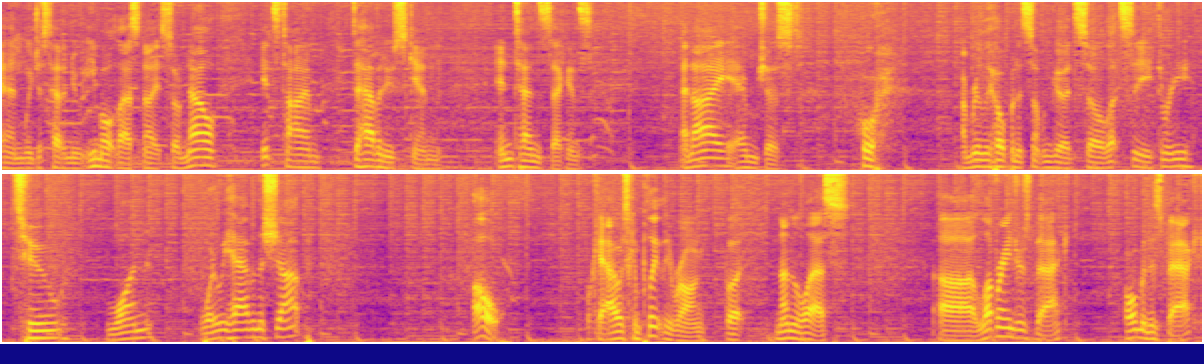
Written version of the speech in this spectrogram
and we just had a new emote last night. So now it's time to have a new skin in 10 seconds. And I am just. Whew, I'm really hoping it's something good. So let's see. Three, two, one. What do we have in the shop? Oh. Okay, I was completely wrong, but nonetheless, uh, Love Ranger's back. Omen is back.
